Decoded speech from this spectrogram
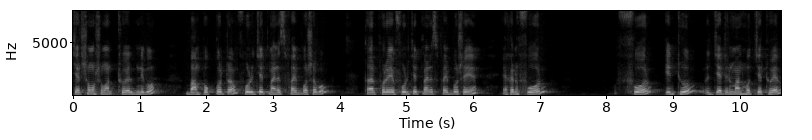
জেড সমান সমান টুয়েলভ নিব, বাম পক্ষটা ফোর জেড মাইনাস ফাইভ বসাবো, তারপরে ফোর জেড মাইনাস ফাইভ বসে এখানে ফোর ফোর ইন্টু জেডের মান হচ্ছে টুয়েলভ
